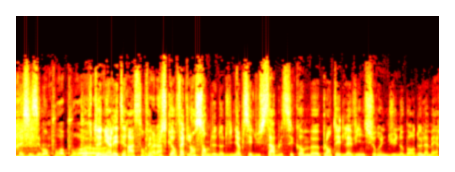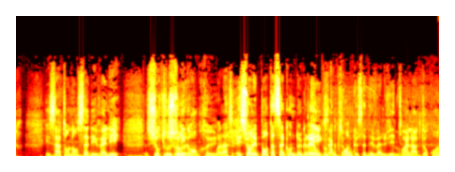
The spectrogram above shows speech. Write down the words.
Précisément pour pour, pour euh, tenir les terrasses en fait, voilà. puisque en fait l'ensemble de notre vignoble c'est du sable. C'est comme euh, planter de la vigne sur une dune au bord de la mer, et ça a tendance à dévaler, surtout, sur, les grands crus. Voilà, et sur les pentes à 50 degrés, on peut comprendre que ça dévale vite. Voilà, donc on,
